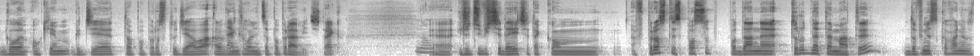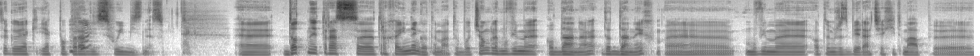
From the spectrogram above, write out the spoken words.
gołym okiem, gdzie to po prostu działa, ale tak. ewentualnie co poprawić, tak? tak. No. I rzeczywiście dajecie taką w prosty sposób podane trudne tematy do wnioskowania do tego, jak, jak poprawić -hmm. swój biznes. Tak. E, Dotnę teraz e, trochę innego tematu, bo ciągle mówimy o dane, do danych. E, mówimy o tym, że zbieracie hitmapy,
